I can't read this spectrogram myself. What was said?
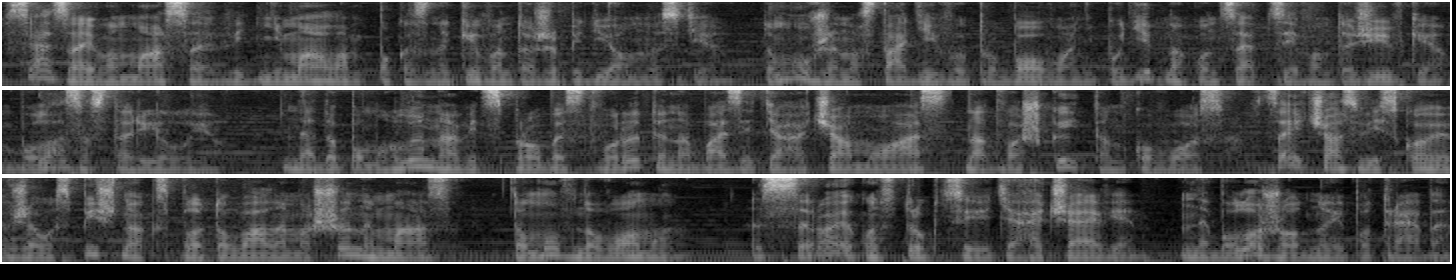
Вся зайва маса віднімала показники вантажопідйомності, тому вже на стадії випробовувань подібна концепція вантажівки була застарілою. Не допомогли навіть спроби створити на базі тягача МОАЗ надважкий танковоз. В цей час військові вже успішно експлуатували машини МАЗ, тому в новому з сирою конструкцією тягачеві не було жодної потреби.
